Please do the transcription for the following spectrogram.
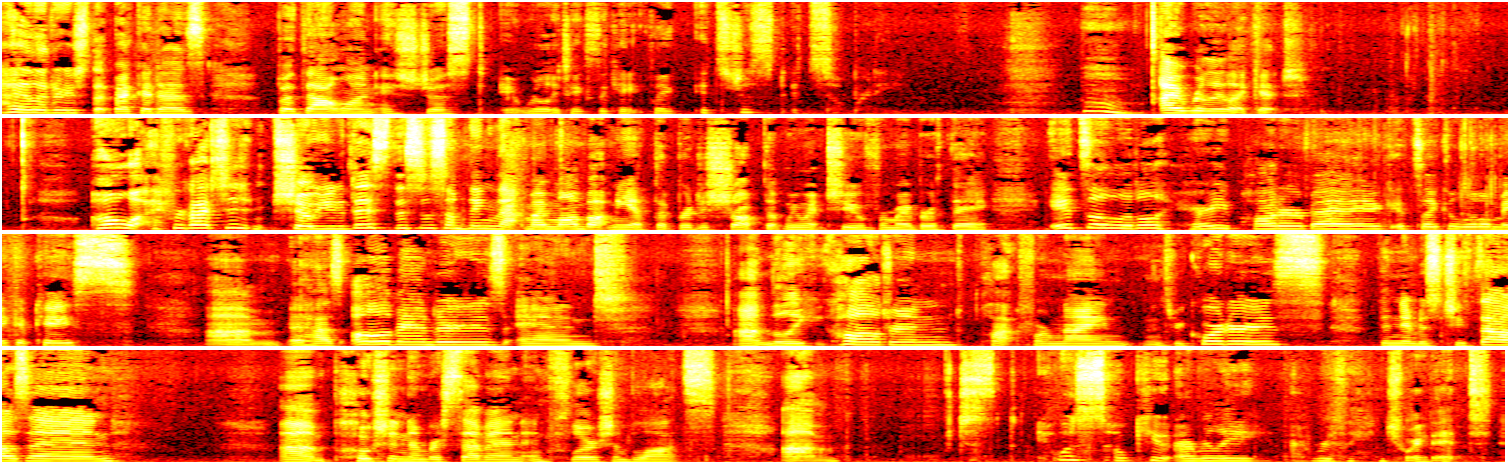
highlighters that Becca does, but that one is just, it really takes the cake. Like, it's just, it's so pretty. Hmm, I really like it. Oh, I forgot to show you this. This is something that my mom bought me at the British shop that we went to for my birthday. It's a little Harry Potter bag. It's like a little makeup case. Um, it has Ollivanders and um, the Leaky Cauldron, Platform 9 and 3 quarters, the Nimbus 2000, um, Potion number 7, and Flourish and Blotts. Um, just, it was so cute. I really, I really enjoyed it.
